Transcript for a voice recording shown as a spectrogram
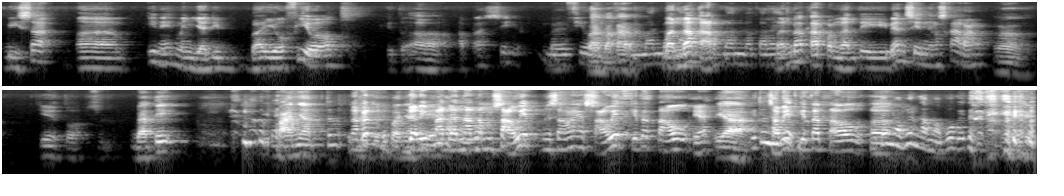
bisa eh, ini menjadi biofuel gitu Eh, apa sih Biofuel. Bahan bakar. Bahan bakar. bahan bakar bahan bakar pengganti bensin yang sekarang Nah, gitu berarti banyak. nah kan banyak. daripada nanam sawit misalnya sawit kita tahu ya Ya, itu nanti sawit kita tahu itu eh, mobil nggak mabuk itu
